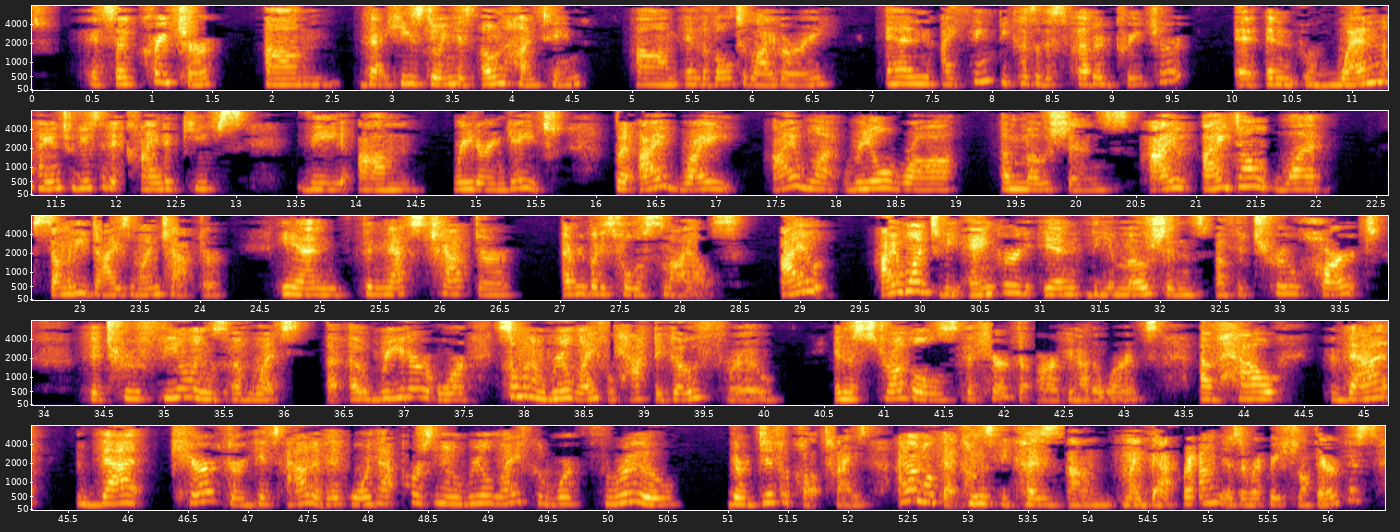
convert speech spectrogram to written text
It's a creature um, that he's doing his own hunting um, in the vaulted library. And I think because of this feathered creature, and, and when I introduce it, it kind of keeps the um, reader engaged. But I write, I want real, raw emotions. I I don't want somebody dies one chapter and the next chapter everybody's full of smiles. I I want to be anchored in the emotions of the true heart, the true feelings of what a, a reader or someone in real life would have to go through in the struggles, the character arc, in other words, of how that that character gets out of it or that person in real life could work through their difficult times. I don't know if that comes because um, my background is a recreational therapist,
